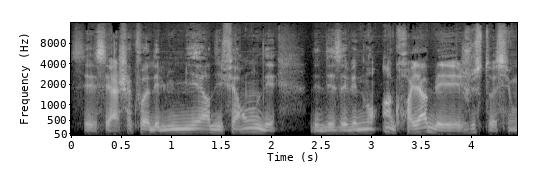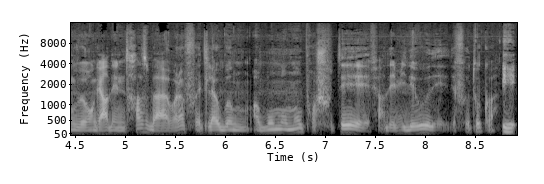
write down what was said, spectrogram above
C'est à chaque fois des lumières différentes, des, des- des événements incroyables. Et juste, si on veut en garder une trace, bah voilà, faut être là au bon, au bon moment pour shooter et faire des vidéos, des, des photos, quoi. Eh,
